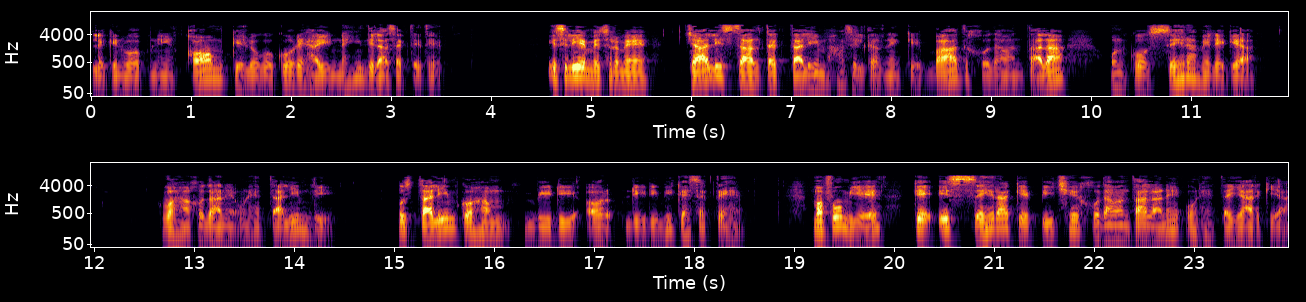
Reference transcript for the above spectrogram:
لیکن وہ اپنی قوم کے لوگوں کو رہائی نہیں دلا سکتے تھے۔ اس لیے مصر میں چالیس سال تک تعلیم حاصل کرنے کے بعد خدا و تعالی ان کو صحرا میں لے گیا۔ وہاں خدا نے انہیں تعلیم دی۔ اس تعلیم کو ہم بی ڈی اور ڈی ڈی بھی کہہ سکتے ہیں۔ مفہوم یہ کہ اس صحرا کے پیچھے خدا و تعالی نے انہیں تیار کیا۔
